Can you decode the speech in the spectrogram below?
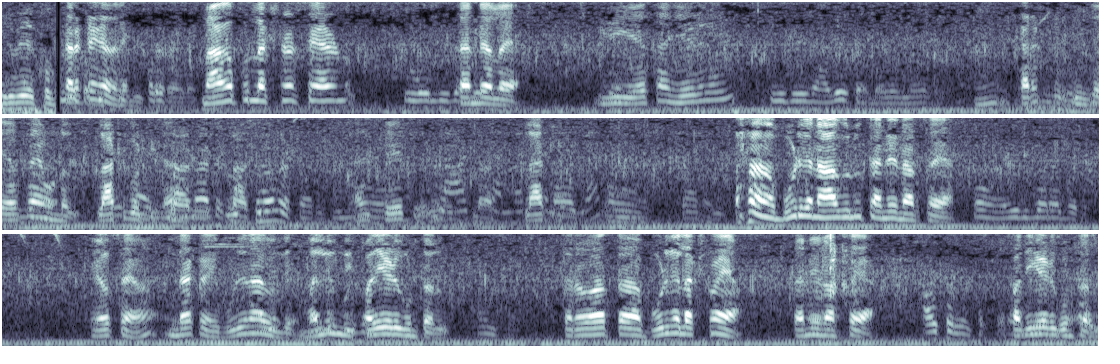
ఇరవై ఒక్క కరెక్టే కదండి నాగపూర్ లక్ష్మణ తండ్రి అలా ఇది వ్యవసాయం చేయడం కరెక్ట్. ఇంట్లో వ్యవసాయం ఉండదు. ఫ్లాట్ కొట్టి అది చేయట్లేదు ఫ్లాట్ బూడిద నాగులు తండ్రి నరసయ్య. వ్యవసాయం? ఇందాక బూడిద నాగులు మళ్ళీ ఉంది. పదిహేడు గుంటలు. తర్వాత బూడిద లక్ష్మయ్య తండ్రి నరసయ్య. పదిహేడు గుంటలు.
